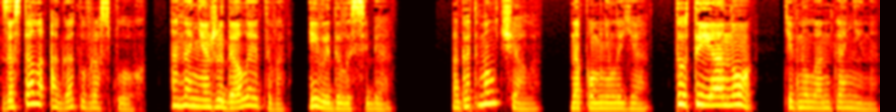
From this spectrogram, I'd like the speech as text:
Застала Агату врасплох. Она не ожидала этого и выдала себя. Агата молчала, напомнила я. «То-то и оно!» — кивнула Антонина.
